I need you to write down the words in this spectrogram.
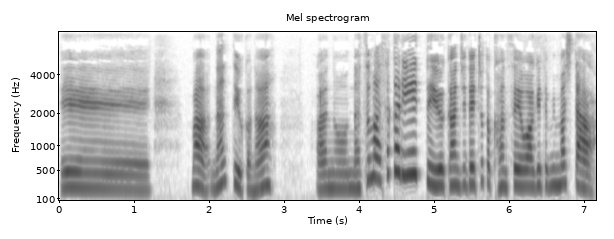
えー、まあ、なんていうかな。あの、夏真っ盛りっていう感じでちょっと歓声を上げてみました。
